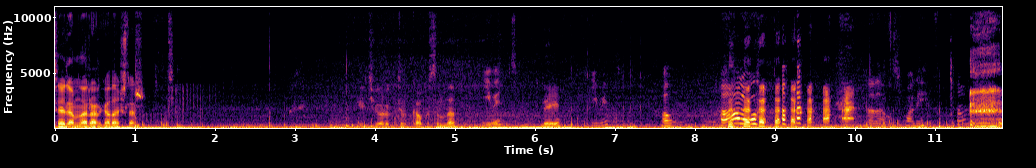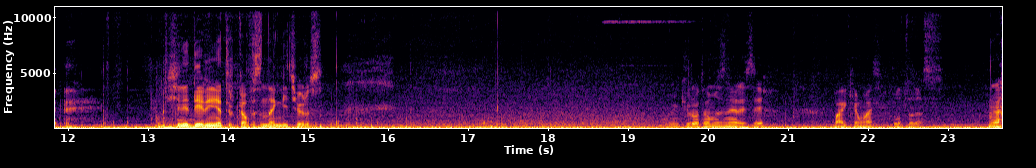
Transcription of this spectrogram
Selamlar arkadaşlar. Geçiyoruz Türk kapısından. Evet. Değil. Evet. Oh. Hello. that was funny. Şimdi Derinye Türk kapısından geçiyoruz. Bugünkü rotamız neresi? Bay Kemal. Rotoras.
